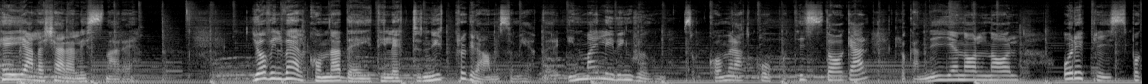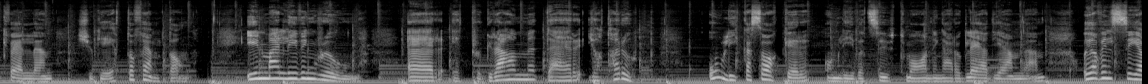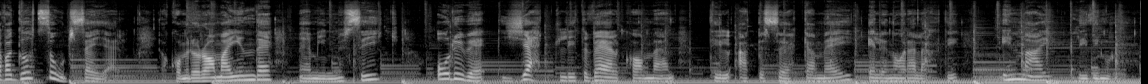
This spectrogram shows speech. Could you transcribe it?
Hej alla kära lyssnare. Jag vill välkomna dig till ett nytt program som heter In My Living Room som kommer att gå på tisdagar klockan 9.00 och repris på kvällen 21.15. In My Living Room är ett program där jag tar upp olika saker om livets utmaningar och glädjeämnen och jag vill se vad Guds ord säger. Jag kommer att rama in det med min musik och du är hjärtligt välkommen till att besöka mig, Eleonora Lahti, in my living room.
